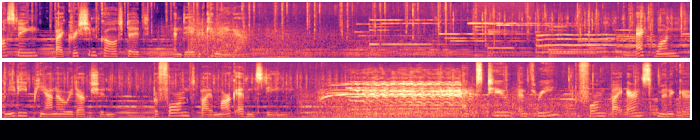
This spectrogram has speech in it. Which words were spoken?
By Christian Karlstedt and David Kanaga. Act 1 MIDI piano reduction performed by Mark Evanstein. Acts 2 and 3 performed by Ernst Munneke.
